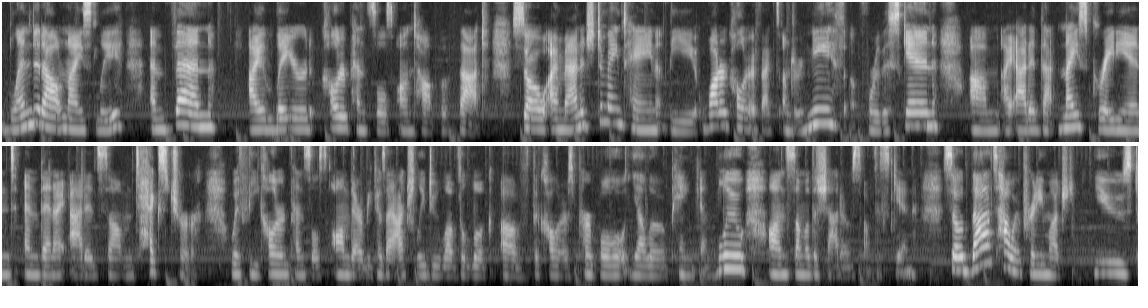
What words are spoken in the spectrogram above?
blend it out nicely, and then I layered colored pencils on top of that. So I managed to maintain the watercolor effect underneath for the skin. Um, I added that nice gradient and then I added some texture with the colored pencils on there because I actually do love the look of the colors purple, yellow, pink, and blue on some of the shadows of the skin. So that's how I pretty much used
